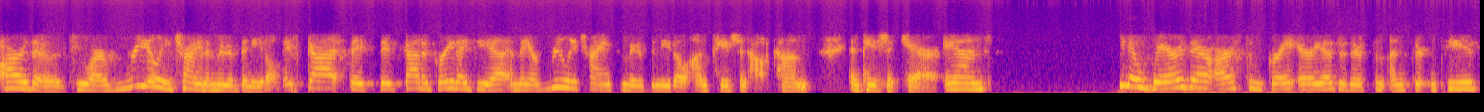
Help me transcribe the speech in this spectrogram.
are those who are really trying to move the needle. They've got they've they've got a great idea and they are really trying to move the needle on patient outcomes and patient care. And you know, where there are some gray areas or there's some uncertainties,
